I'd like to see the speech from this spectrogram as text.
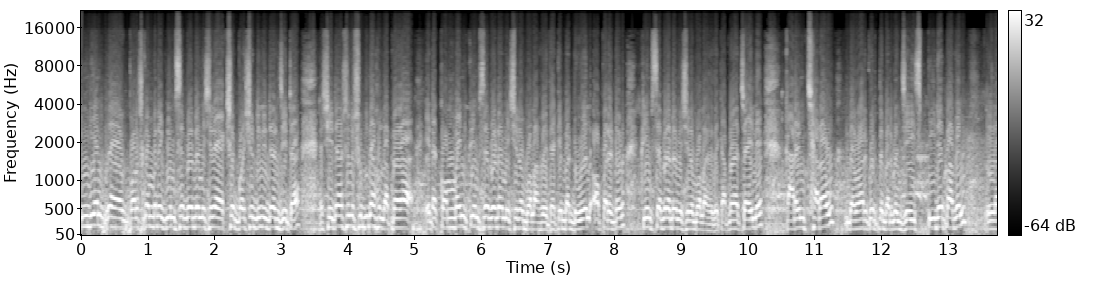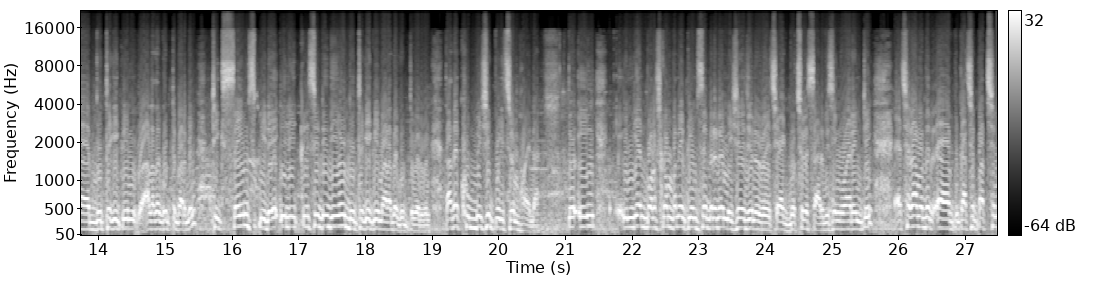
ইন্ডিয়ান পরশ কোম্পানির ক্রিম সেপারেটর মেশিনে একশো পঁয়ষট্টি লিটার যেটা, সেটা আসলে সুবিধা হলো আপনারা এটা কম্বাইন্ড ক্রিম সেপারেটর মেশিনও বলা হয়ে থাকে বা ডুয়েল অপারেটর ক্রিম সেপারেটার মেশিনও বলা হয়ে থাকে। আপনারা চাইলে কারেন্ট ছাড়াও ব্যবহার করতে পারবেন যে স্পিডে পাবেন দুধ থেকে ক্রিম আলাদা করতে পারবেন, ঠিক সেম স্পিডে ইলেকট্রিসিটি দিয়েও দুধ থেকে ক্রিম আলাদা করতে পারবেন। তাতে খুব বেশি পরিশ্রম হয় না। তো এই ইন্ডিয়ান পরশ কোম্পানির ক্রিম সেপারেটর মেশিনের জন্য রয়েছে এক বছরের সার্ভিসিং ওয়ারেন্টি এছাড়া আমাদের কাছে পাচ্ছেন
